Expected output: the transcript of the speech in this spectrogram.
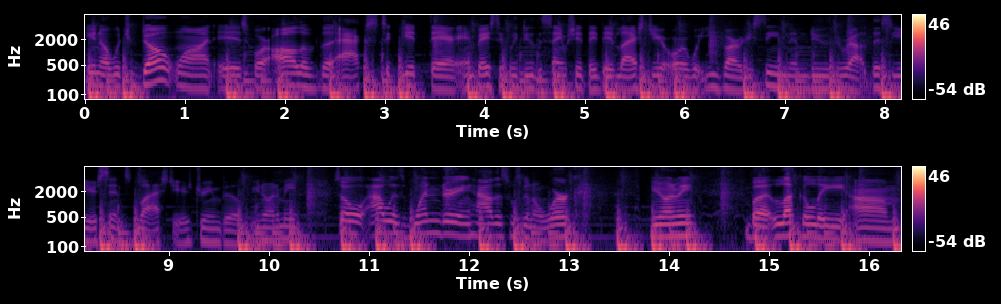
you know what you don't want is for all of the acts to get there and basically do the same shit they did last year or what you've already seen them do throughout this year since last year's Dreamville. You know what I mean? So I was wondering how this was gonna work. You know what I mean? But luckily, um,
